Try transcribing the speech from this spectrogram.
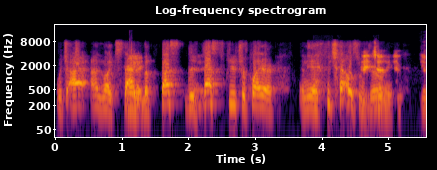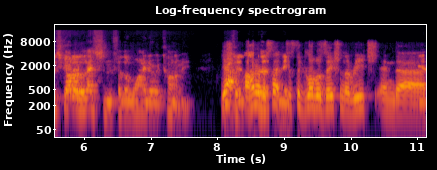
which I, I'm like staggered. Really? The best, the Yes. best future player in the NHL is from It's, a, Germany. it's got a lesson for the wider economy. Yeah, 100. percent certainly- Just the globalization, the reach, and uh, Yeah,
